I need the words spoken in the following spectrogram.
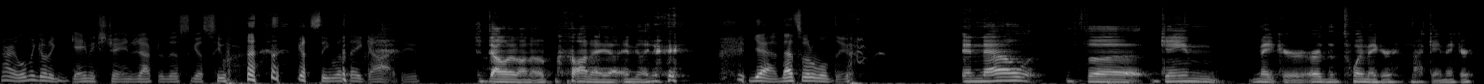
All right, let me go to Game Exchange after this to go see what go see what they got, dude. Just download it on a on a uh, emulator. Yeah, that's what we'll do. and now the game maker or the toy maker, not game maker,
